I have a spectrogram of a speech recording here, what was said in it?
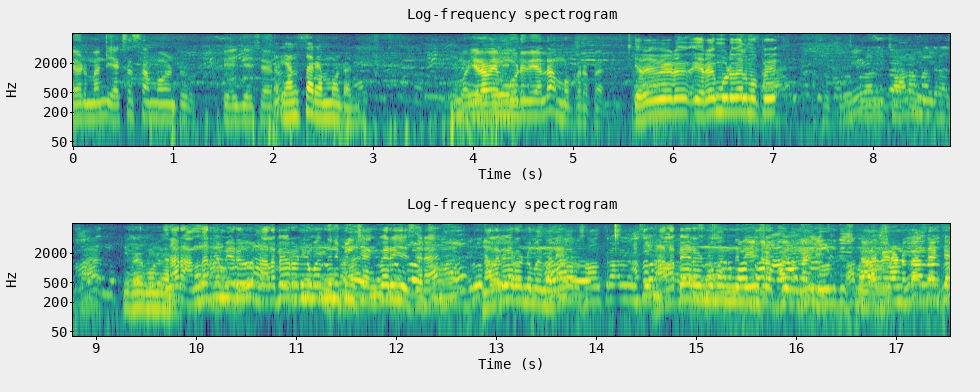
ఏడు మంది ఎక్సెస్ అమౌంట్ పే చేశారు. ఎంత సార్ అమౌంట్ అది? ఇరవై మూడు వేల ముప్పై రూపాయలు. ఇరవై ఏడు ఇరవై మూడు వేల ముప్పై. సార్ అందరిని మీరు నలభై రెండు మందిని పిలిచి ఎంక్వైరీ చేశారా? నలభై రెండు మందిని? నలభై రెండు మందిని సభ్యుల్ని లోన్ తీసుకున్నారు నలభై రెండు మంది అంటే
